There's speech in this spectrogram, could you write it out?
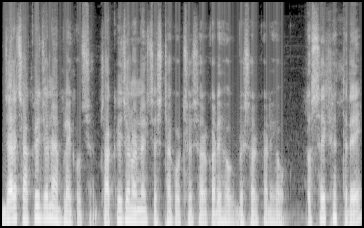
যারা চাকরির জন্য অ্যাপ্লাই করছেন, চাকরির জন্য অনেক চেষ্টা করছে, সরকারি হোক, বেসরকারি হোক, তো সেক্ষেত্রে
